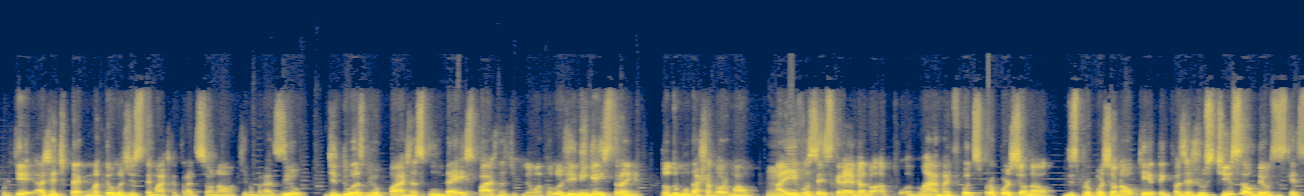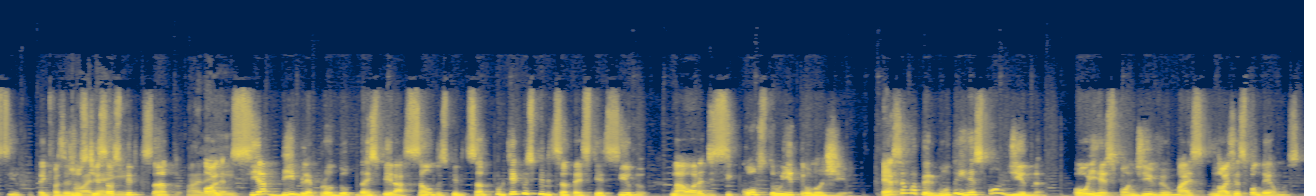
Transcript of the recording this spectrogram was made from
porque a gente pega uma teologia sistemática tradicional aqui no Brasil, de duas mil páginas, com 10 páginas de pneumatologia, e ninguém estranha. Todo mundo acha normal. Uhum. Aí você escreve, a no... Pô, ah, mas ficou desproporcional. Desproporcional o quê? Tem que fazer justiça ao Deus esquecido. Tem que fazer justiça ao. Espírito Santo. Olha Olha, se a Bíblia é produto da inspiração do Espírito Santo, por que, que o Espírito Santo é esquecido na hora de se construir teologia? Essa é uma pergunta irrespondida ou irrespondível, mas nós respondemos.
